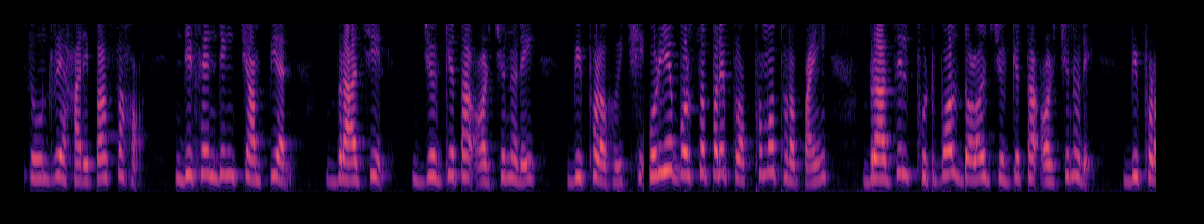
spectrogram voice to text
ଶୂନରେ ହାରିବା ସହ ଡିଫେଣ୍ଡିଂ ଚାମ୍ପିୟନ ବ୍ରାଜିଲ ଯୋଗ୍ୟତା ଅର୍ଜନରେ ବିଫଳ ହୋଇଛି। କୋଡ଼ିଏ ବର୍ଷ ପରେ ପ୍ରଥମ ଥର ପାଇଁ ବ୍ରାଜିଲ ଫୁଟବଲ ଦଳ ଯୋଗ୍ୟତା ଅର୍ଜନରେ ବିଫଳ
